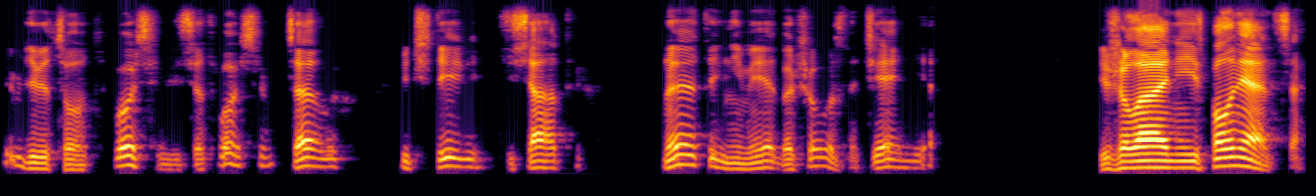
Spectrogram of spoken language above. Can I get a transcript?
и в 988,4, но это не имеет большого значения. И желание исполняется.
